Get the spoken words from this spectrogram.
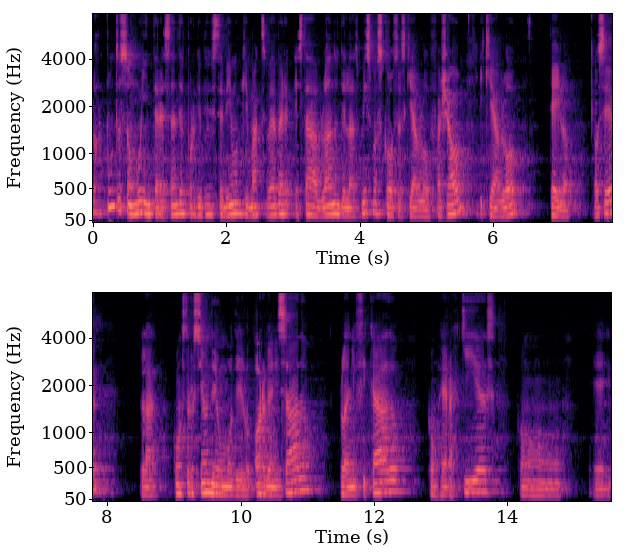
los puntos son muy interesantes porque percibimos que Max Weber está hablando de las mismas cosas que habló Fajal y que habló Taylor. O sea, la construcción de un modelo organizado, planificado, con jerarquías, con eh,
